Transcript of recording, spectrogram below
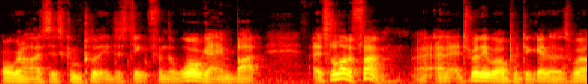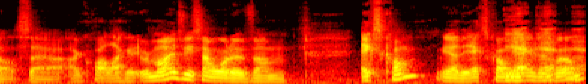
organised is completely distinct from the war game, but it's a lot of fun and it's really well put together as well. So I quite like it. It reminds me somewhat of um, XCOM, you know, the XCOM Yeah, games yeah, as well. yeah.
